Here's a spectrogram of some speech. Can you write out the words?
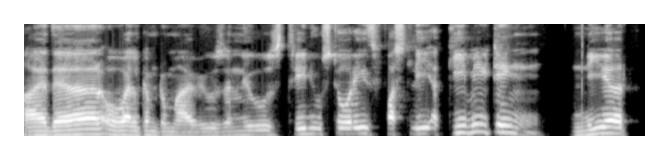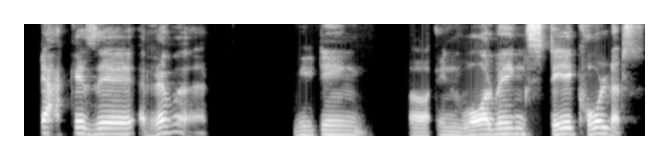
Hi there, welcome to My Views On News. Three news stories. Firstly, a key meeting near Tekeze River. Meeting uh, involving stakeholders.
